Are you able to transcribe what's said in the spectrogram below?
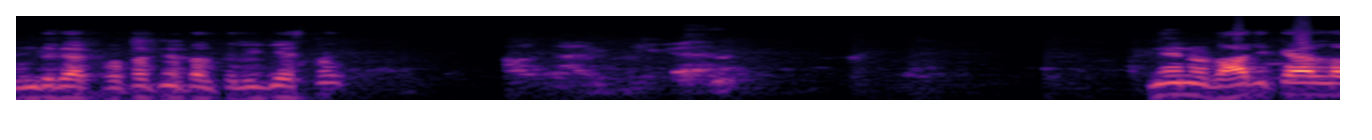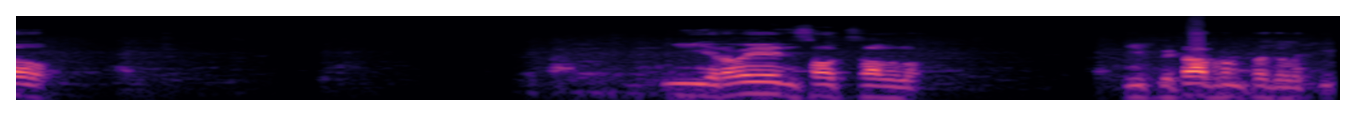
ముందుగా కృతజ్ఞతలు తెలియజేస్తూ నేను రాజకీయాల్లో ఈ ఇరవై ఐదు సంవత్సరాల్లో ఈ పిఠాపురం ప్రజలకి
